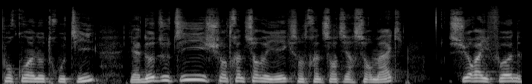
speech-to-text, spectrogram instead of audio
Pourquoi un autre outil? Il y a d'autres outils, je suis en train de surveiller, qui sont en train de sortir sur Mac. Sur iPhone,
